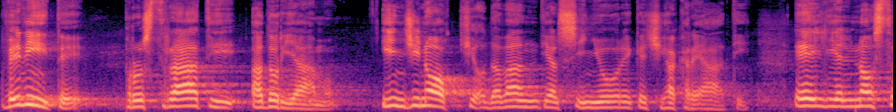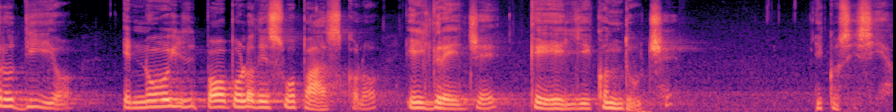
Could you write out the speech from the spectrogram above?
Venite, prostrati, adoriamo, in ginocchio davanti al Signore che ci ha creati. Egli è il nostro Dio e noi il popolo del suo pascolo, il gregge che egli conduce. E così sia.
